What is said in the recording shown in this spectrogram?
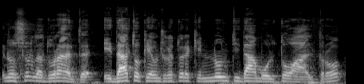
non sono da Durant e dato che è un giocatore che non ti dà molto altro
